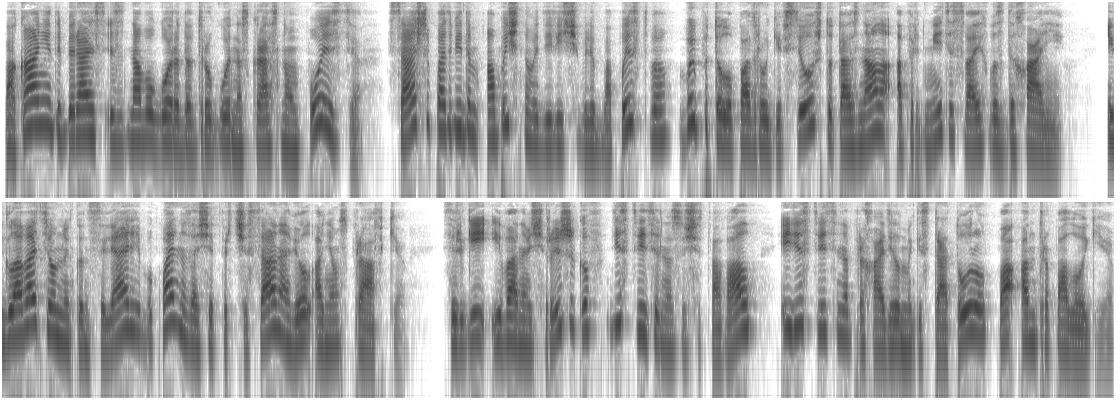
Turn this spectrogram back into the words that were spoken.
Пока они добирались из одного города в другой на скоростном поезде, Саша под видом обычного девичьего любопытства выпытал у подруги все, что та знала о предмете своих воздыханий. И глава темной канцелярии буквально за четверть часа навел о нем справки. Сергей Иванович Рыжиков действительно существовал и действительно проходил магистратуру по антропологии.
